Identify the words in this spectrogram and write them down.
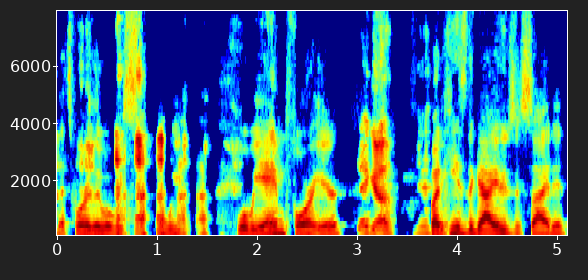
That's really what we what we what we aim for here. There you go. Yeah. But he's the guy who's decided,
